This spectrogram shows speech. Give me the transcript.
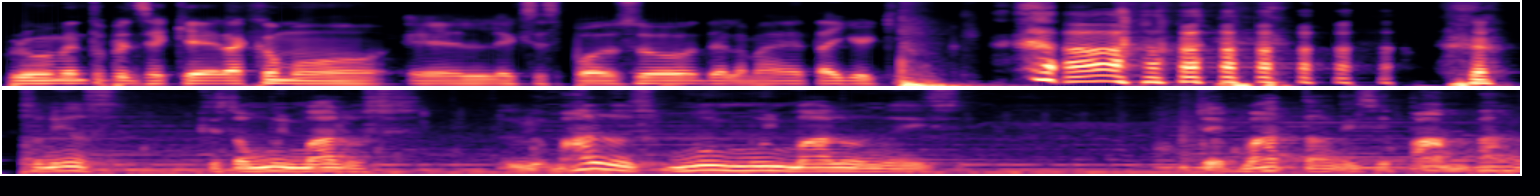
Por un momento pensé que era como el ex esposo de la madre de Tiger King. Estados Unidos, que son muy malos. Malos, muy, muy malos, me dice. Te matan, me dice, pam, pam.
